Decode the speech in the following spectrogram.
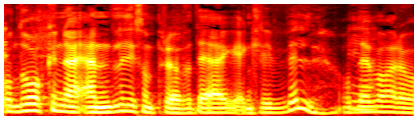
Og da kunne jeg endelig liksom prøve det jeg egentlig vil. Og det var å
